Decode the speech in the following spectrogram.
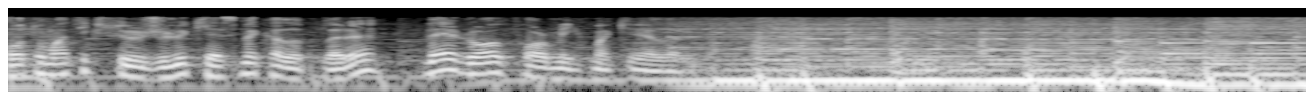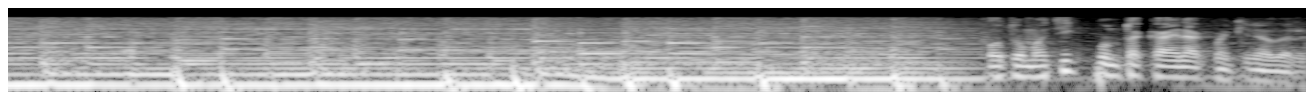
Otomatik sürücülü kesme kalıpları ve roll forming makineleri. Otomatik punta kaynak makineleri.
